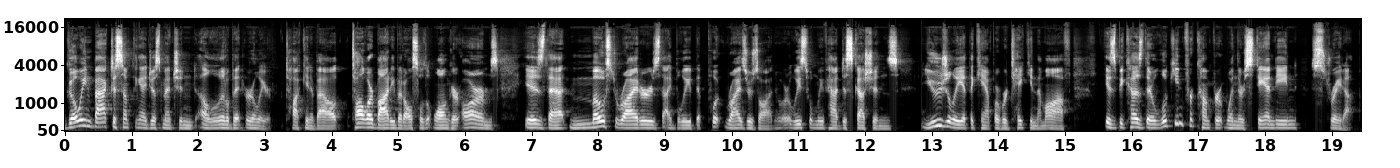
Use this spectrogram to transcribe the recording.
Going back to something I just mentioned a little bit earlier, talking about taller body but also longer arms is that most riders, I believe, that put risers on, or at least when we've had discussions, usually at the camp where we're taking them off, is because they're looking for comfort when they're standing straight up.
